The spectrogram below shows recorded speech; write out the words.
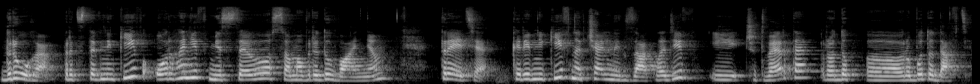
Друге представників органів місцевого самоврядування. Третє керівників навчальних закладів. І четверте родо- е, роботодавців.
